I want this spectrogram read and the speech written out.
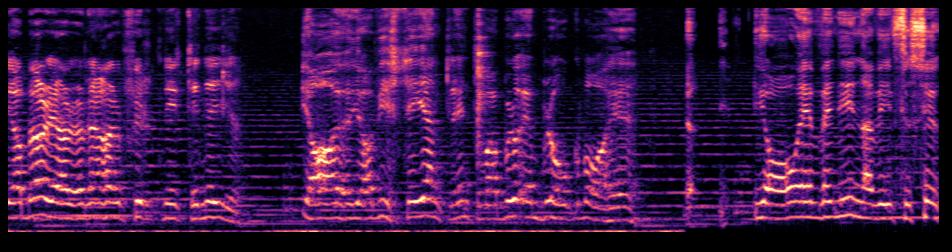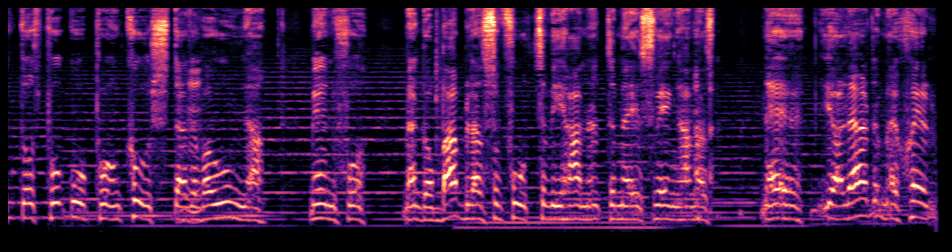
Jag började när jag hade fyllt 99. Ja, jag visste egentligen inte vad en blogg var. Jag och en väninna vi försökte oss på att gå på en kurs där det var unga människor. Men de babblade så fort så vi hann inte med i svängarna. Nej, jag lärde mig själv.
